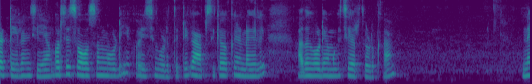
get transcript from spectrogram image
കട്ടിയിലും ചെയ്യാം. കുറച്ച് സോസും കൂടി ഒഴിച്ച് കൊടുത്തിട്ട് കാപ്സിക്കൊക്കെ ഉണ്ടെങ്കിൽ അതും കൂടി നമുക്ക് ചേർത്ത് കൊടുക്കാം. പിന്നെ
